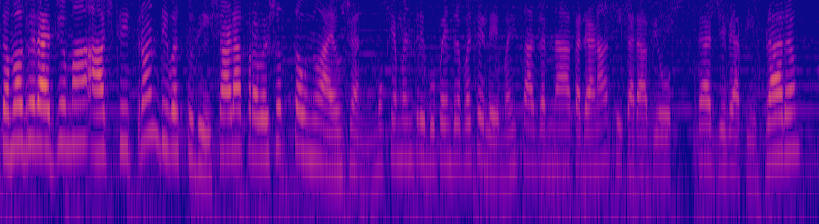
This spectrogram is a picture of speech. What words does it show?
સમગ્ર રાજ્યમાં આજથી ત્રણ દિવસ સુધી શાળા પ્રવેશોત્સવનું આયોજન. મુખ્યમંત્રી ભૂપેન્દ્ર પટેલે મહીસાગરના કડાણાથી કરાવ્યો. રાજ્યવ્યાપી પ્રારંભ.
